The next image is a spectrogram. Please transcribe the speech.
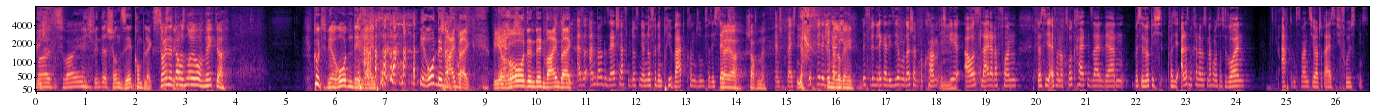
Mal zwei. ich finde das schon sehr komplex. das 200.000 Euro auf dem Hektar. Gut, wir roden den Wein. Wir roden den Weinberg. Wir roden den Weinberg. Also Anbaugesellschaften dürfen ja nur für den Privatkonsum für sich ja, selbst ja, schaffen wir. entsprechen. Bis, wir wir bis wir eine Legalisierung in Deutschland bekommen. Ich gehe aus leider davon, dass sie einfach noch zurückhaltend sein werden, bis wir wirklich quasi alles mit Cannabis machen, was wir wollen. 28 oder 30 frühestens.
